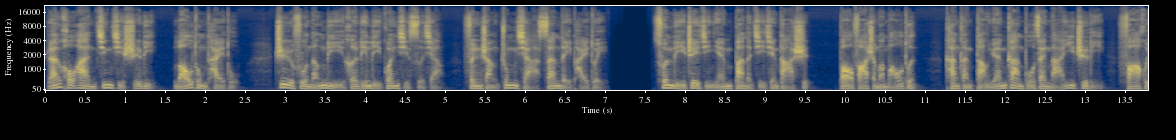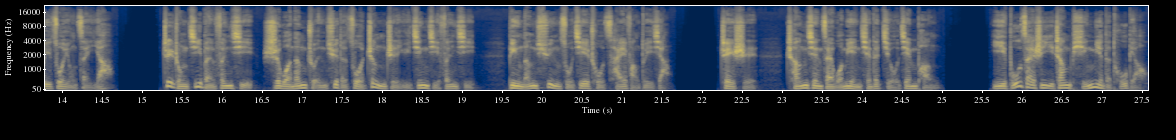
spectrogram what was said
然后按经济实力、劳动态度、致富能力和邻里关系四项分上中下三类排队。村里这几年办了几件大事，爆发什么矛盾，看看党员干部在哪一支里发挥作用怎样。这种基本分析使我能准确地做政治与经济分析，并能迅速接触采访对象。这时。呈现在我面前的九间棚，已不再是一张平面的图表，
